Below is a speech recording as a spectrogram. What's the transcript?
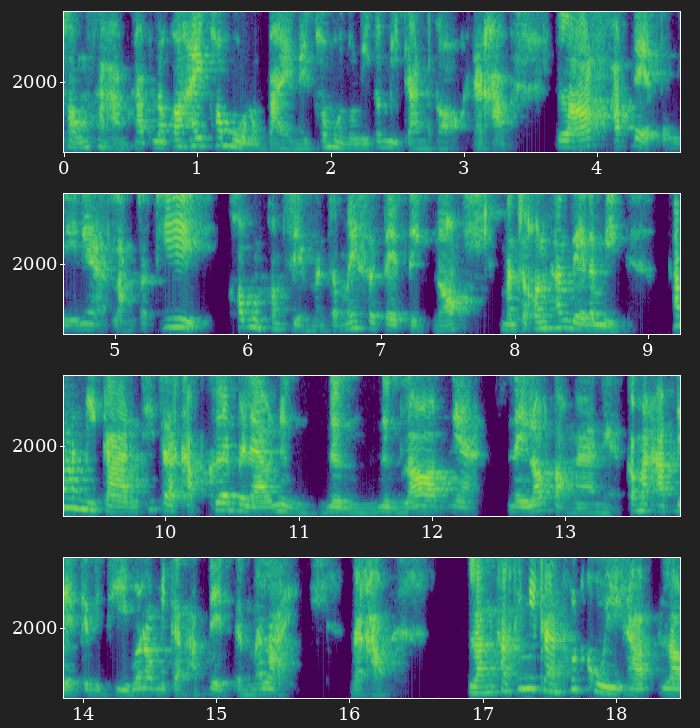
2023 ครับแล้วก็ให้ข้อมูลลงไปในข้อมูลตรงนี้ก็มีการกรอกนะครับ last update ตรงนี้เนี่ยหลังจากที่ข้อมูลความเสี่ยงมันจะไม่ static เนาะมันจะค่อนข้าง dynamic ถ้ามันมีการที่จะขับเคลื่อนไปแล้ว1 1 1รอบเนี่ยในรอบต่อมาเนี่ยก็มาอัปเดตกันอีกทีว่าเรามีการอัปเดตกันเมื่อไหร่นะครับ หลังจากที่มีการพูดคุยครับ เรา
